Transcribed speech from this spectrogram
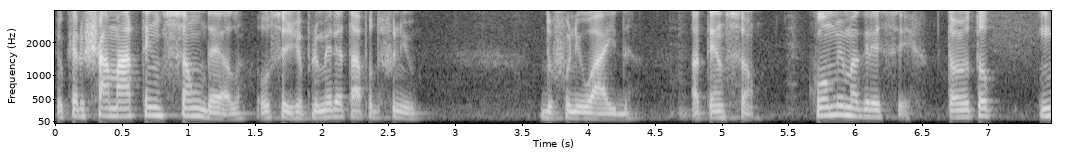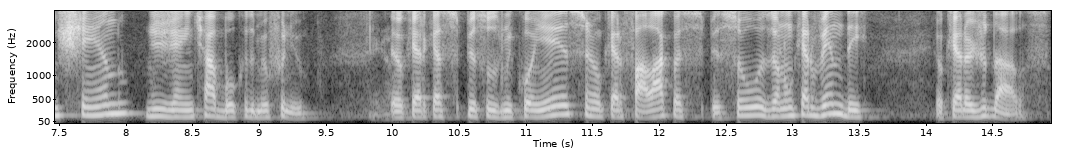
eu quero chamar a atenção dela, ou seja, a primeira etapa do funil do funil AIDA. Atenção. Como emagrecer? Então eu estou enchendo de gente a boca do meu funil. Legal. Eu quero que essas pessoas me conheçam, eu quero falar com essas pessoas, eu não quero vender. Eu quero ajudá-las.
